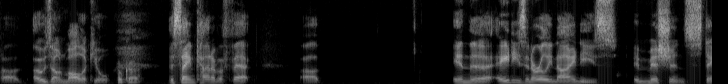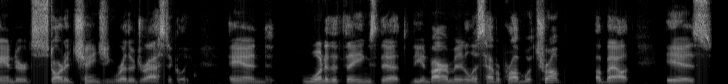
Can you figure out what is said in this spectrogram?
uh, ozone molecule Okay. the same kind of effect. Uh, in the 80s and early 90s, emissions standards started changing rather drastically. And one of the things that the environmentalists have a problem with Trump about is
